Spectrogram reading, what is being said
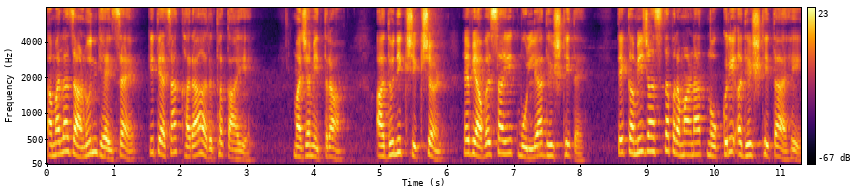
आम्हाला जाणून घ्यायचं आहे की त्याचा खरा अर्थ काय आहे. माझ्या मित्रा आधुनिक शिक्षण हे व्यावसायिक मूल्याधिष्ठित आहे. ते कमी जास्त प्रमाणात नोकरी अधिष्ठित आहे.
